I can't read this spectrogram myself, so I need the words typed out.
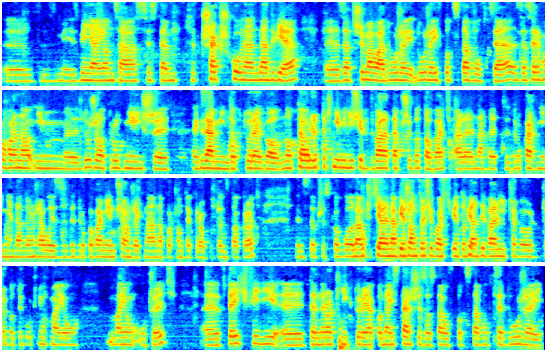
e, zmieniająca system trzech szkół na, na dwie zatrzymała dłużej, dłużej w podstawówce. Zaserwowano im dużo trudniejszy egzamin, do którego no, teoretycznie mieli się w dwa lata przygotować, ale nawet drukarnie nie nadążały z wydrukowaniem książek na, na początek roku częstokroć, więc to wszystko było, nauczyciele na bieżąco się właściwie dowiadywali, czego, czego tych uczniów mają, mają uczyć. E, w tej chwili e, ten rocznik, który jako najstarszy został w podstawówce dłużej,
